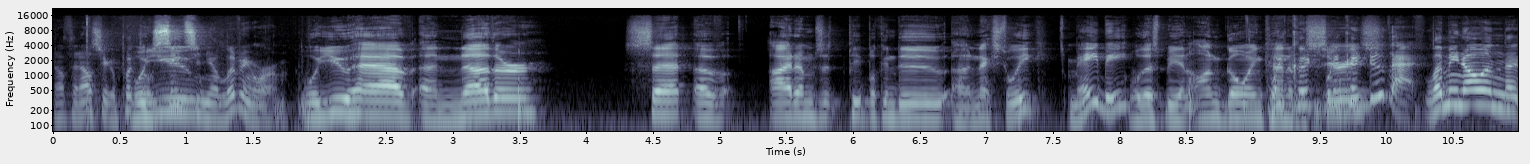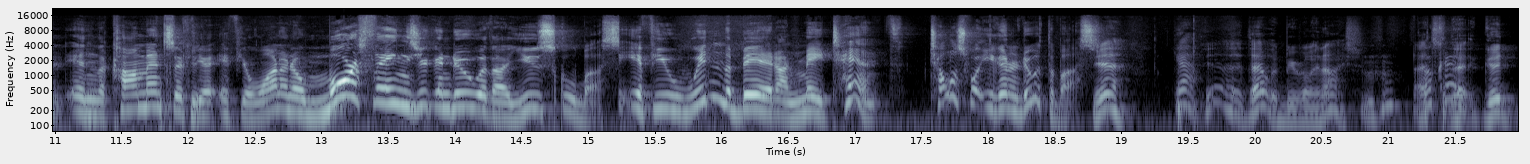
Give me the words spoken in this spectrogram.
nothing else. You can put Will those seats in your living room. Will you have another set of items that people can do uh, next week? Maybe. Will this be an ongoing kind we of could, a series? we could do that. Let me know in the in the comments if you if you want to know more things you can do with a used school bus. If you win the bid on May 10th, tell us what you're going to do with the bus. Yeah. Yeah. Yeah, that would be really nice. That's Okay. that good.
